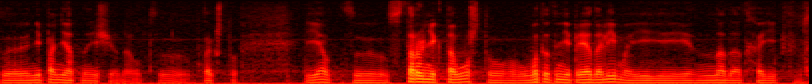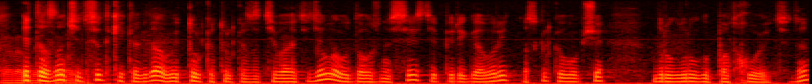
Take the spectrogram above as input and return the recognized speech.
э, непонятно еще. Да, вот, э, так что я вот э, сторонник того, что вот это непреодолимо и надо отходить. Это значит, все-таки, когда вы только-только затеваете дело, вы должны сесть и переговорить, насколько вы вообще друг другу подходите, да?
